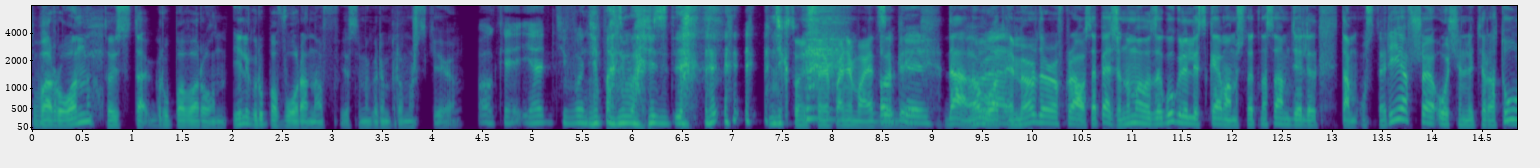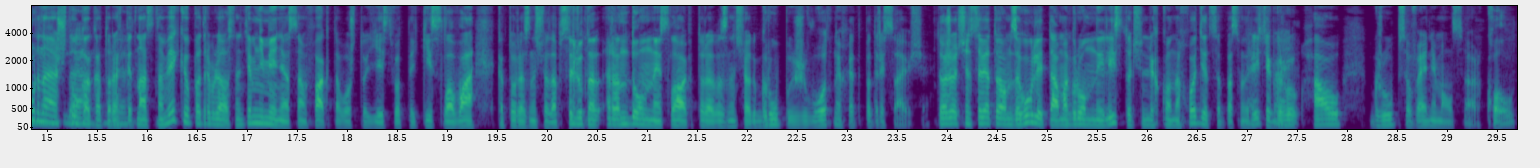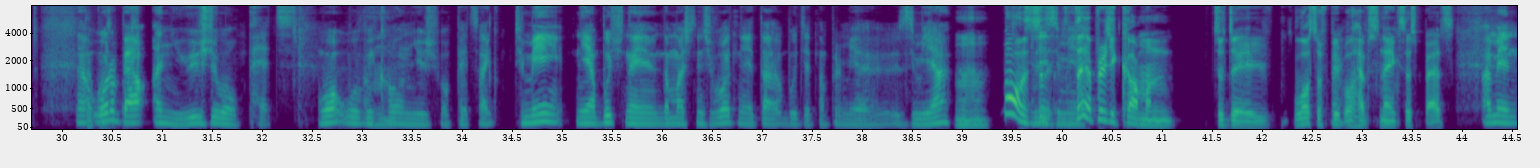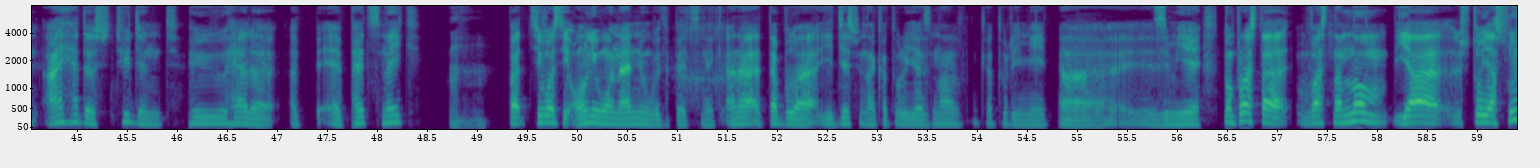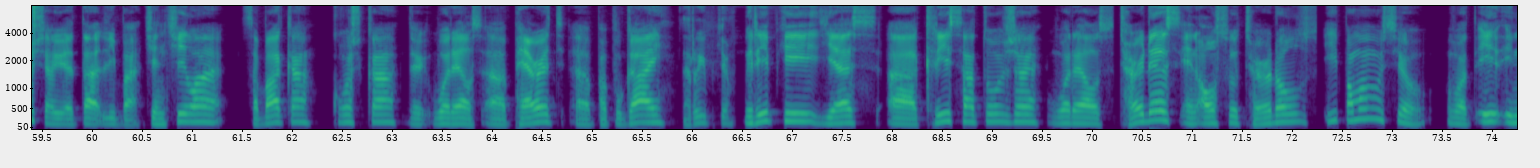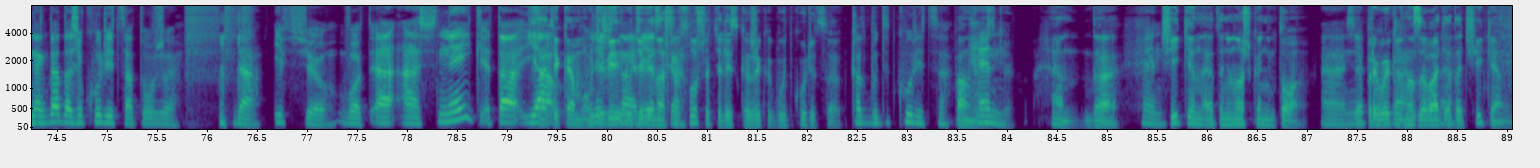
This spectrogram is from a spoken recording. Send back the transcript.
Ворон, то есть группа ворон. Или группа воронов, если мы говорим про мужские. Окей, я его не понимаю здесь. Никто не понимает, забей. Окей. Да, ну вот, A. Murder of Crows. Опять же, ну мы вот загуглили с Кэмом, что это на самом деле там устаревшая, очень литературная Да, штука, да, которая в да. 15 веке употреблялась, но тем не менее сам факт того, что есть вот такие слова, которые означают абсолютно рандомные слова, которые обозначают группы животных, это потрясающе. Тоже очень советую вам загуглить, там огромный лист, очень легко находится, посмотрите, That's right. how groups of animals are called. Now, Такой what запрос. about unusual pets? What would we call unusual pets? Like, to me, необычные домашние животные, это будет, например, змея. Oh, it's- Или змея. they are pretty common today. Lots of people have snakes as pets. I mean, I had a student who had a, a, a pet snake, Мгм. but she was the only one I knew with a pet snake. Она, это была единственная, которую я знал, которая имеет э, змеи. Но просто в основном я, что я слушаю, это либо чинчила, собака, кошка, what else? Uh, parrot, uh, попугай, Рыбки. рыбки, yes, uh, крыса тоже, what else? Tortoise and also turtles. И, по-моему, все. Вот. И иногда даже курица тоже. Да, и все. Вот. А, а snake это я Кстати, Кэм, удиви, удиви наших слушателей, скажи, как будет курица Как будет курица? по-английски. Hen, да. Chicken — это немножко не то. А, Все привыкли да, называть да. это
